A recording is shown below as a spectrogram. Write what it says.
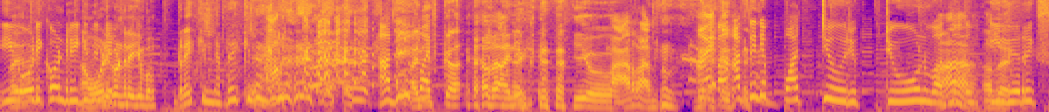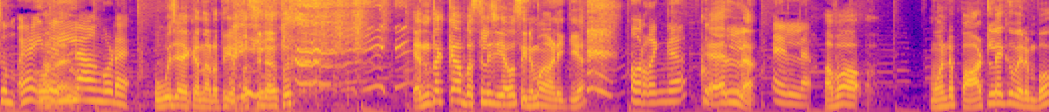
ഈ ആ, ഓടിക്കൊണ്ടിരിക്കുന്ന ഓടിക്കൊണ്ടിരിക്കുമ്പോ അതിന് ഇല്ല അനി- അയ്യോ അതിന് പറ്റിയ ഒരു ട്യൂൺ വന്നതും ഈ ലിറിക്സും ഇതെല്ലാം കൂടെ. പൂജയൊക്കെ നടത്തിയ ബസ്സിന്റെ അകത്ത് എന്തൊക്കെ ബസ്സിൽ ചെയ്യാവോ? സിനിമ കാണിക്കുക? ഉറങ്ങ എല്ലാം. എല്ലാം. അപ്പോ മോന്റെ പാട്ടിലേക്ക് വരുമ്പോൾ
